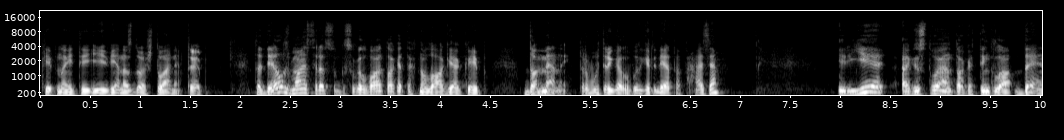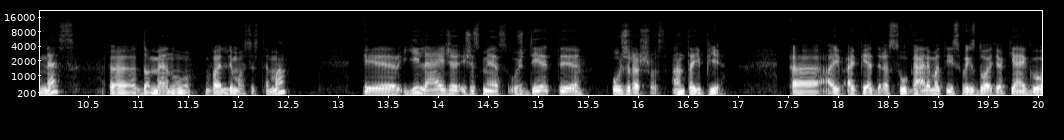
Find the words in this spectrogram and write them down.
kaip nueiti į 128. Taip. Todėl žmonės yra su- sugalvoję tokią technologiją kaip domenai. Turbūt ir galbūt girdėta frazė. Ir ji egzistuoja ant tokio tinklo DNS, e, domenų valdymo sistema. Ir ji leidžia iš esmės uždėti užrašus ant IP, e, IP adresų. Galima tai įsivaizduoti, jog jeigu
